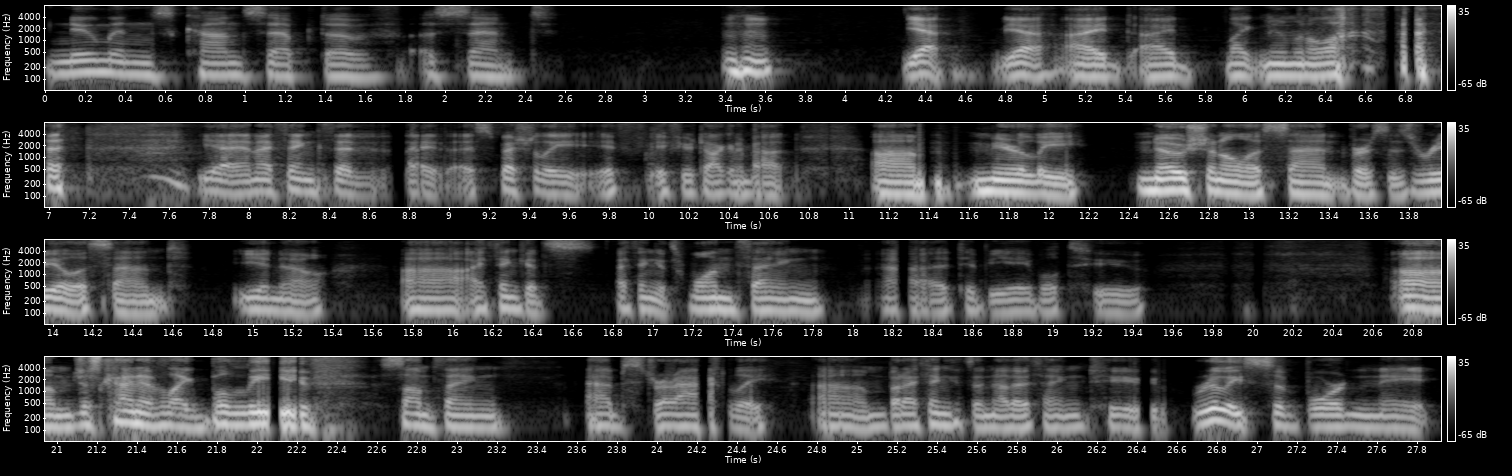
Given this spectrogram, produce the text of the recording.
Newman's concept of assent? Mm-hmm. Yeah, yeah, I I like Newman a lot. yeah, and I think that I, especially if if you're talking about um, merely notional assent versus real assent, you know, uh, I think it's I think it's one thing uh, to be able to um, just kind of like believe something abstractly, um, but I think it's another thing to really subordinate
